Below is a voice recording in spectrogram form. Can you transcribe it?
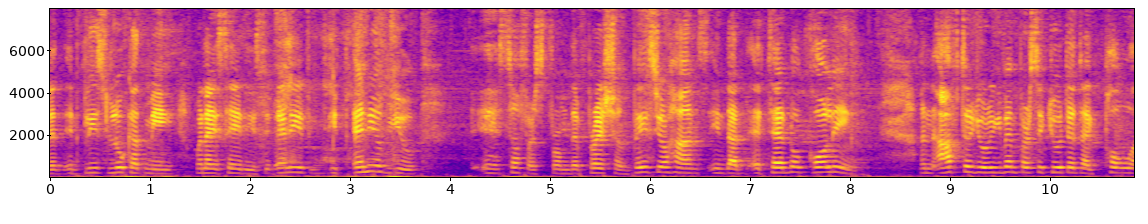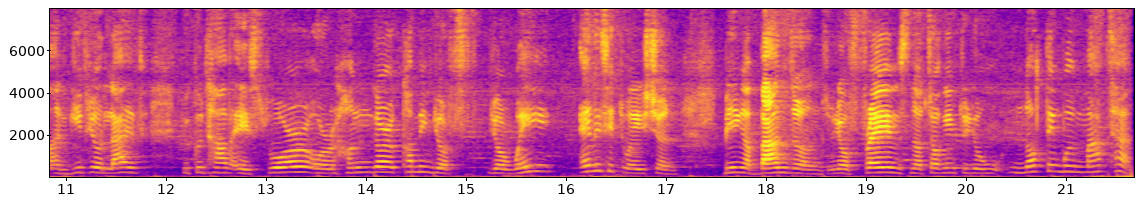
let, and please look at me when I say this. If any, if any of you uh, suffers from depression, place your hands in that eternal calling. And after you're even persecuted like Paul and give your life, you could have a sword or hunger coming your your way. Any situation, being abandoned, your friends not talking to you, nothing will matter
